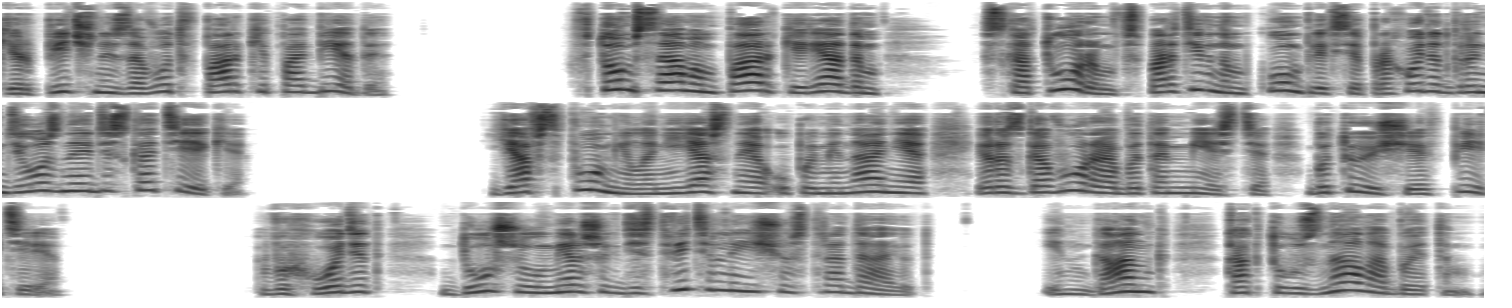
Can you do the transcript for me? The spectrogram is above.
Кирпичный завод в парке Победы. В том самом парке рядом с которым в спортивном комплексе проходят грандиозные дискотеки. Я вспомнила неясные упоминания и разговоры об этом месте, бытующие в Питере. Выходит, души умерших действительно еще страдают. Инганг как-то узнал об этом.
